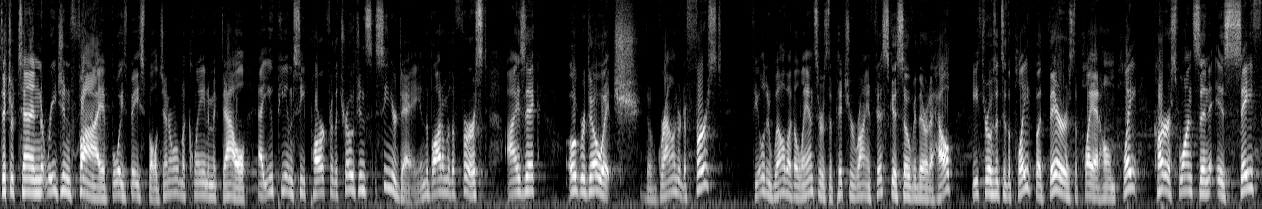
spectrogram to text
District 10, Region 5, boys baseball. General McLane and McDowell at UPMC Park for the Trojans Senior Day. In the bottom of the first, Isaac Ogradowicz, the grounder to first, fielded well by the Lancers. The pitcher Ryan Fiskus over there to help. He throws it to the plate, but there's the play at home plate. Carter Swanson is safe.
